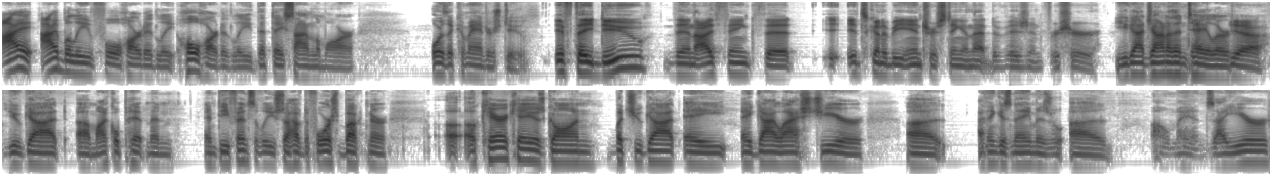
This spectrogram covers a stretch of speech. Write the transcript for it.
I, I believe full heartedly wholeheartedly that they sign Lamar or the commanders do. If they do, then I think that it's going to be interesting in that division for sure. You got Jonathan Taylor. Yeah. You've got uh, Michael Pittman, and defensively you still have DeForest Buckner. Uh, Okereke is gone, but you got a a guy last year. Uh, I think his name is uh, oh man Zaire.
